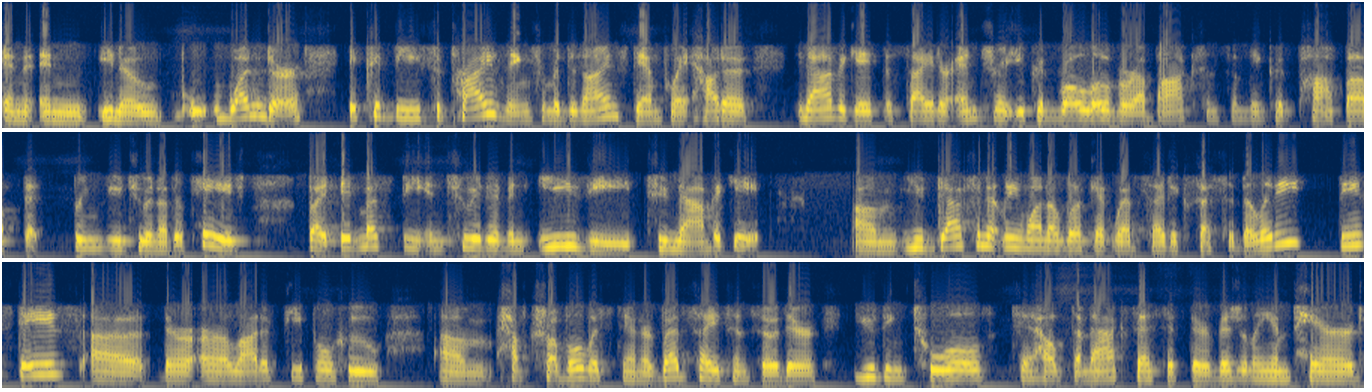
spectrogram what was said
and, and, you know, wonder, it could be surprising from a design standpoint how to navigate the site or enter it. You could roll over a box and something could pop up that brings you to another page, but it must be intuitive and easy to navigate. Um, you definitely want to look at website accessibility these days. Uh, there are a lot of people who um, have trouble with standard websites, and so they're using tools to help them access if they're visually impaired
